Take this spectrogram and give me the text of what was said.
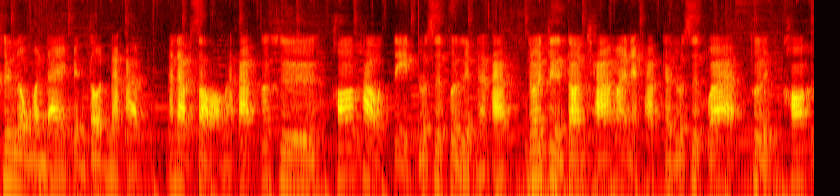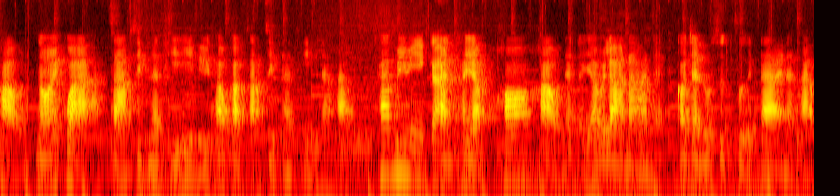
ขึ้นลงบันไดเป็นต้นนะครับอันดับ2นะครับก็คือข้อเข่าติดรู้สึกฝืดนะครับ โดยตื่นตอนเช้ามาเนี่ยครับจะรู้สึกว่าฝืดข้อเข่าน้อยกว่า 30 นาที หรือเท่ากับ 30 นาทีนะครับถ้าไม่มีการขยับข้อเข่าเนี่ยระยะเวลานานเนี่ยก็จะรู้สึกฝืดได้นะครับ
